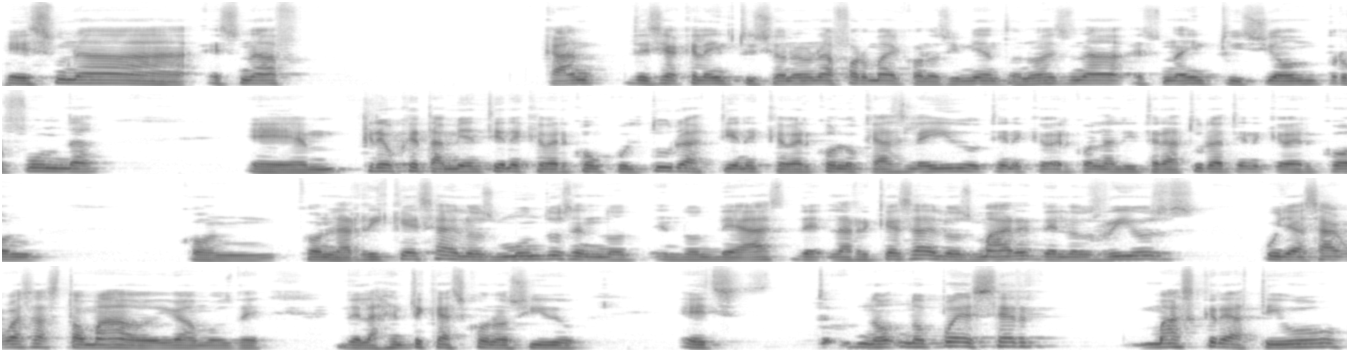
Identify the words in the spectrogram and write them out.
es una, es una... Kant decía que la intuición era una forma de conocimiento, ¿no? Es una, es una intuición profunda. Eh, creo que también tiene que ver con cultura, tiene que ver con lo que has leído, tiene que ver con la literatura, tiene que ver con, con, con la riqueza de los mundos en, do- en donde has, de, la riqueza de los mares, de los ríos cuyas aguas has tomado, digamos, de, de la gente que has conocido. Es, no, no puedes ser más creativo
